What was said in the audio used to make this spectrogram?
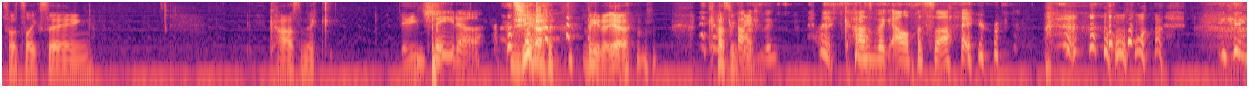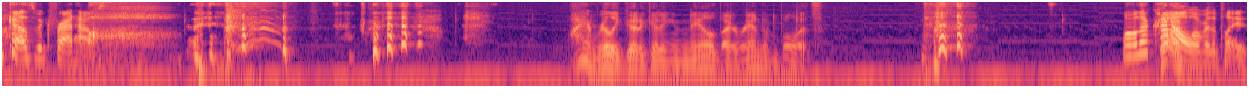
So it's like saying cosmic H. Beta. yeah, beta. Yeah, cosmic beta. Cosmic, cosmic alpha psi. Cosmic frat house. I am really good at getting nailed by random bullets. Well, they're kind of Well, all over the place.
